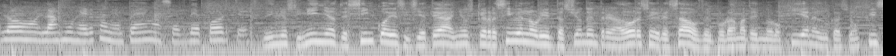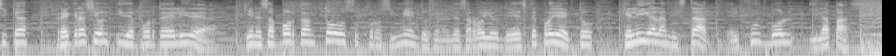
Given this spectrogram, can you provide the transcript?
las mujeres también pueden hacer deportes. Niños y niñas de 5 a 17 años que reciben la orientación de entrenadores egresados del programa Tecnología en Educación Física, Recreación y Deporte de la IDEA quienes aportan todos sus conocimientos en el desarrollo de este proyecto que liga la amistad, el fútbol y la paz.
